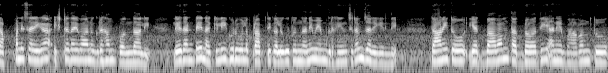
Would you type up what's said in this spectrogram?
తప్పనిసరిగా ఇష్టదైవానుగ్రహం పొందాలి లేదంటే నకిలీ గురువుల ప్రాప్తి కలుగుతుందని మేము గ్రహించడం జరిగింది. దానితో యద్భావం తద్భవతి అనే భావంతో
